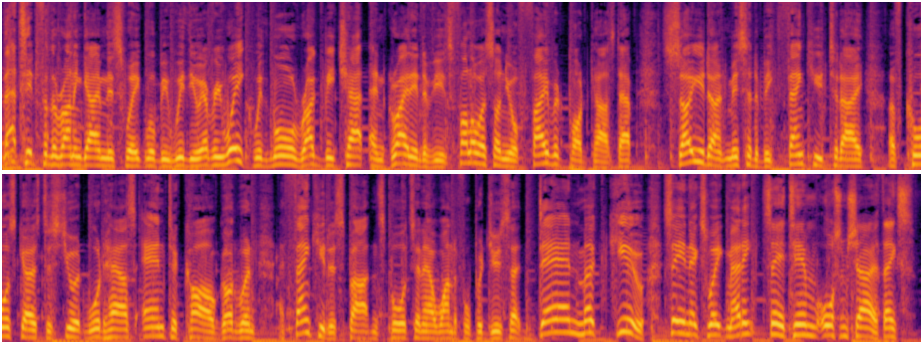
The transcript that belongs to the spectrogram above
That's it for the running game this week. We'll be with you every week with more rugby chat and great interviews. Follow us on your favourite podcast app so you don't miss it. A big thank you today, of course, goes to Stuart Woodhouse and to Kyle Godwin. A thank you to Spartan Sports and our wonderful producer, Dan McHugh. See you next week, Matty. See you, Tim. Awesome show. Thanks.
